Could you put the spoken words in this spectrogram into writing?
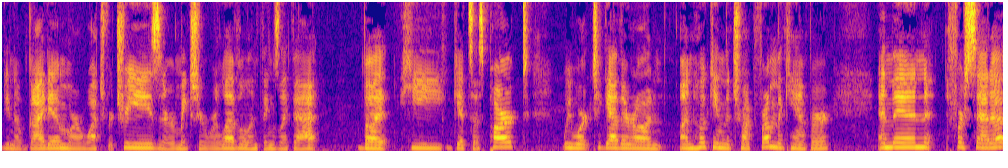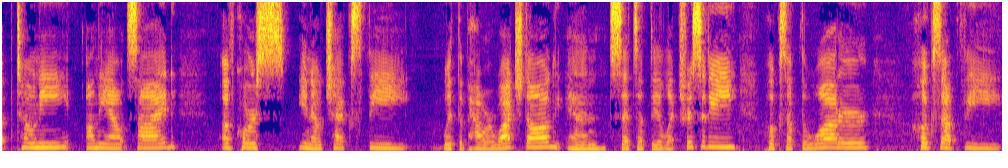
you know, guide him or watch for trees or make sure we're level and things like that. But he gets us parked. We work together on unhooking the truck from the camper. And then for setup, Tony on the outside, of course, you know, checks the with the power watchdog and sets up the electricity, hooks up the water, hooks up the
